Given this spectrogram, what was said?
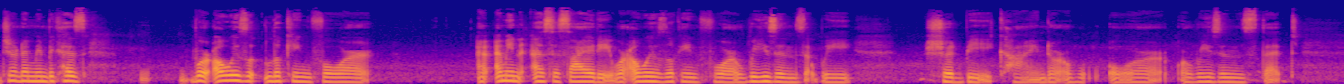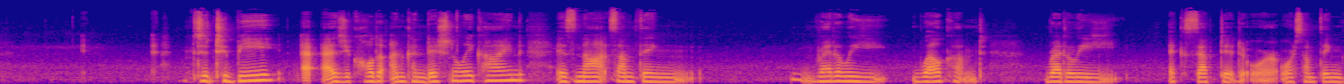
do you know what I mean? Because we're always looking for I mean, as society, we're always looking for reasons that we should be kind or or or reasons that to to be as you called it unconditionally kind is not something readily welcomed readily accepted or or something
